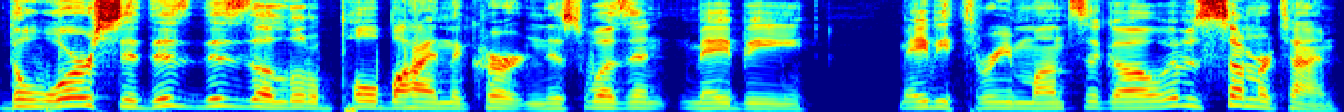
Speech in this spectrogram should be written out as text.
the worst. This this is a little pull behind the curtain. This wasn't maybe maybe three months ago. It was summertime.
